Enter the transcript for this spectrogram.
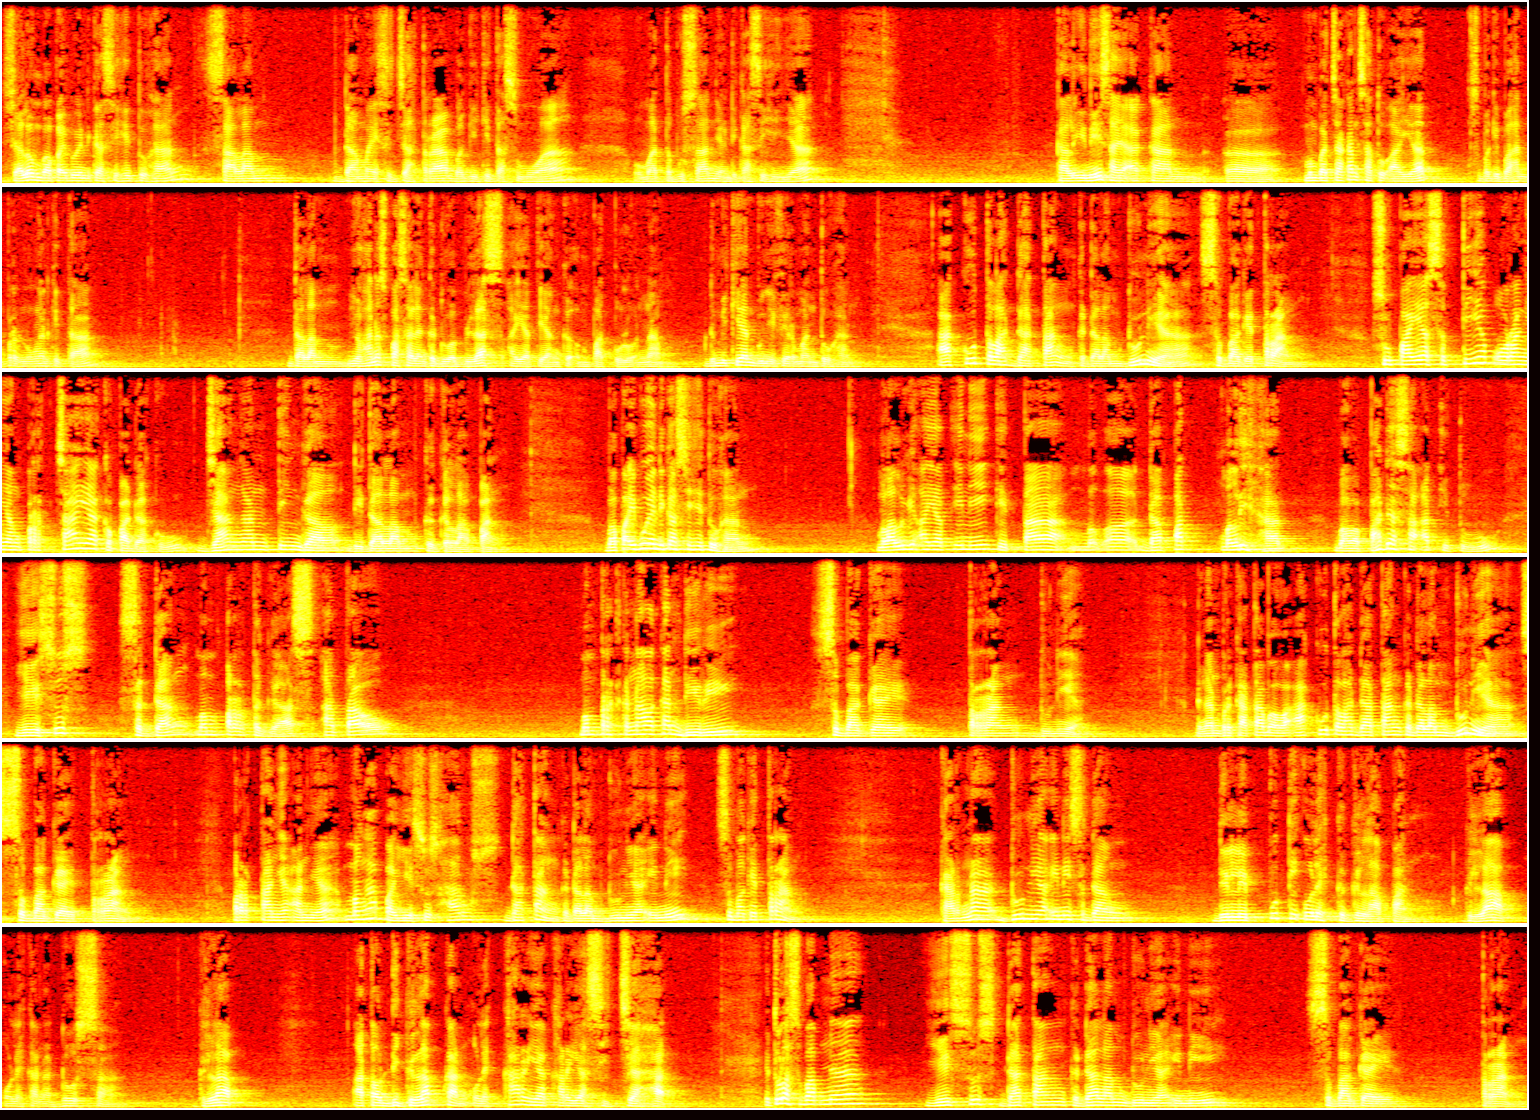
Shalom Bapak Ibu yang dikasihi Tuhan, salam damai sejahtera bagi kita semua, umat tebusan yang dikasihinya. Kali ini saya akan uh, membacakan satu ayat sebagai bahan perenungan kita dalam Yohanes pasal yang ke-12 ayat yang ke-46. Demikian bunyi firman Tuhan. Aku telah datang ke dalam dunia sebagai terang supaya setiap orang yang percaya kepadaku jangan tinggal di dalam kegelapan. Bapak Ibu yang dikasihi Tuhan, melalui ayat ini kita uh, dapat melihat bahwa pada saat itu Yesus sedang mempertegas atau memperkenalkan diri sebagai terang dunia dengan berkata bahwa aku telah datang ke dalam dunia sebagai terang. Pertanyaannya, mengapa Yesus harus datang ke dalam dunia ini sebagai terang? Karena dunia ini sedang diliputi oleh kegelapan, gelap oleh karena dosa, gelap atau digelapkan oleh karya-karya si jahat. Itulah sebabnya Yesus datang ke dalam dunia ini sebagai terang.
